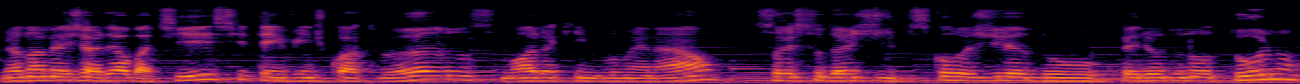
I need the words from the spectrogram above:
Meu nome é Jardel Batiste, tenho 24 anos, moro aqui em Blumenau, sou estudante de psicologia do período noturno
